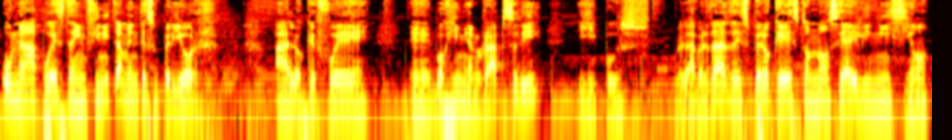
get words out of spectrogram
una apuesta infinitamente superior a lo que fue eh, Bohemian Rhapsody. Y pues la verdad espero que esto no sea el inicio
